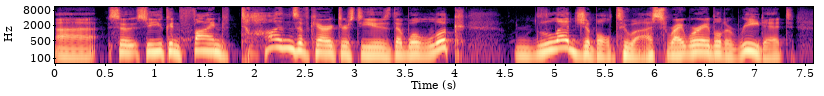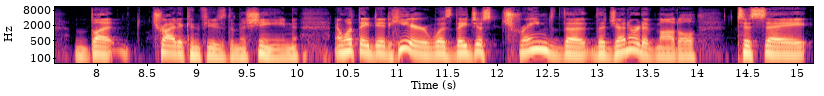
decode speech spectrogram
Uh, so, so you can find tons of characters to use that will look legible to us, right? We're able to read it, but try to confuse the machine. And what they did here was they just trained the the generative model to say,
